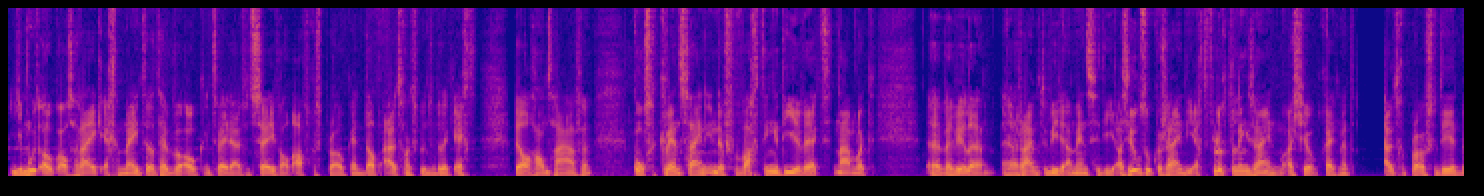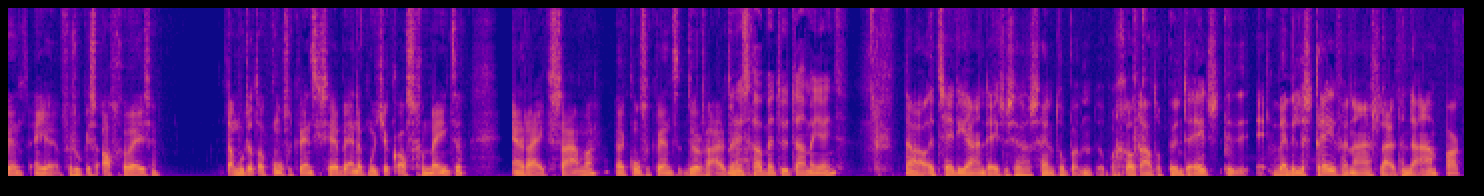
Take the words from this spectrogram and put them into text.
je moet ook als Rijk en gemeente... dat hebben we ook in 2007 al afgesproken... en dat uitgangspunt wil ik echt wel handhaven... consequent zijn in de verwachtingen die je wekt. Namelijk, uh, wij willen ruimte bieden aan mensen die asielzoeker zijn... die echt vluchteling zijn. Maar als je op een gegeven moment uitgeprocedeerd bent... en je verzoek is afgewezen dan moet dat ook consequenties hebben. En dat moet je ook als gemeente en Rijk samen uh, consequent durven uitdragen. Meneer Schouw, bent u het daarmee eens? Nou, het CDA en D66 zijn het op een, op een groot aantal punten eens. Wij willen streven naar een sluitende aanpak.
